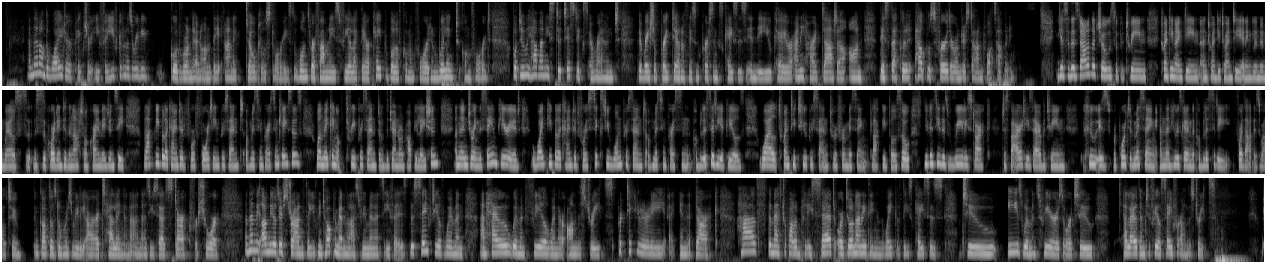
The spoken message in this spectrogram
And then on the wider picture, Aoife, you've given us a really good rundown on the anecdotal stories, the ones where families feel like they are capable of coming forward and willing to come forward. But do we have any statistics around the racial breakdown of missing persons cases in the UK or any hard data on this that could help us further understand what's happening? Yeah, so there's data that shows that between 2019 and 2020 in England and Wales, this is according to the National Crime Agency, black people accounted for 14% of missing person cases, while making up 3% of the general population. And then during the same period, white people accounted for 61% of missing person publicity appeals, while 22% were for missing black people. So you can see this really stark disparities there between who is reported missing and then who is getting the publicity for that as well too. And God, those numbers really are telling and, and as you said, stark for sure. And then the on the other strand that you've been talking about in the last few minutes, Aoife, is the safety of women and how women feel when they're on the streets, particularly in the dark. Have the Metropolitan Police said or done anything in the wake of these cases to ease women's fears or to allow them to feel safer on the streets?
